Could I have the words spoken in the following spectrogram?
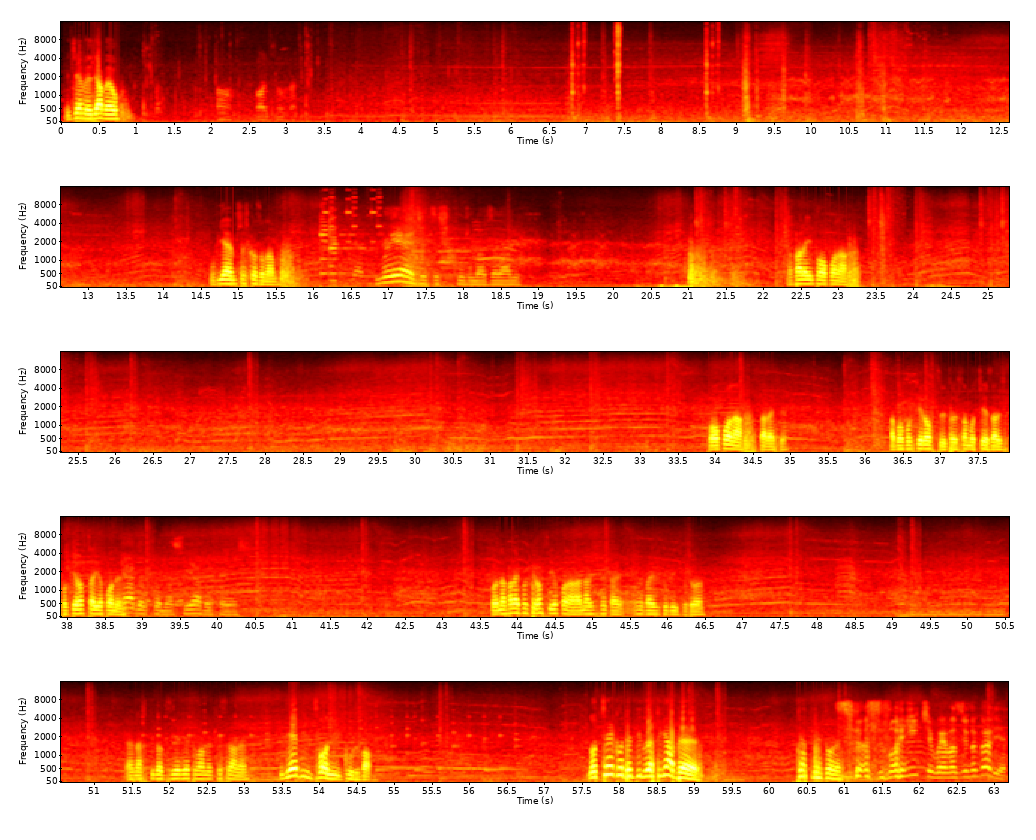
Idziemy, diabeł. O, w końcu, że... Mówiłem, przeszkodzą nam. No jedzie coś, kurwa, za nami. Nawalę im po oponach. Po opona staraj się. Albo po kierowcy, to już tam od ciebie zależy. Po kierowca i opony. Jadą po nas, jadą po nas. Bo nawalaj po kierowcy i opona, a na razie czekaj, chyba już zgubiliśmy trochę. Jak nasz pilot zjedzie, to mamy przesrane. Debil dzwoni, kurwa. No czego debilu, ja tu jadę! Ja pierdolę. Zwolnijcie, bo ja was nie dogonię.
